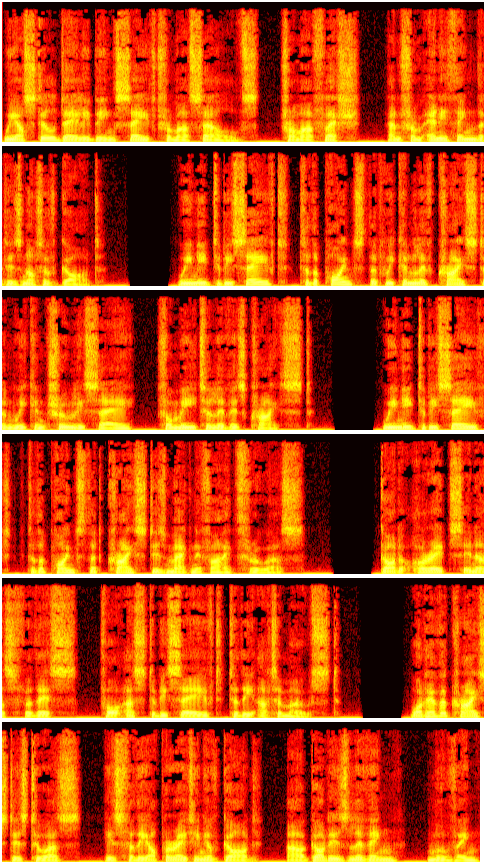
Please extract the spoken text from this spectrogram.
we are still daily being saved from ourselves, from our flesh, and from anything that is not of God. We need to be saved to the point that we can live Christ and we can truly say, For me to live is Christ. We need to be saved to the point that Christ is magnified through us. God operates in us for this, for us to be saved to the uttermost. Whatever Christ is to us, is for the operating of God, our God is living, moving,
